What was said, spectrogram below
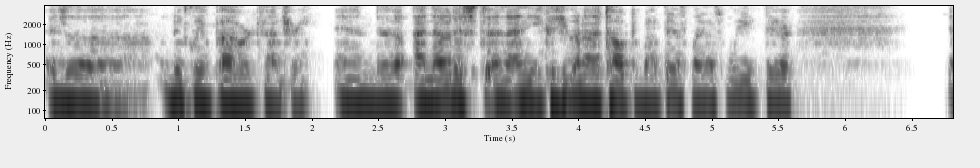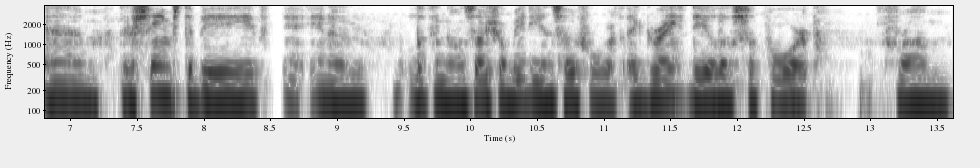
is a nuclear powered country, and uh, I noticed, and because you and I talked about this last week, there um, there seems to be, you know, looking on social media and so forth, a great deal of support from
